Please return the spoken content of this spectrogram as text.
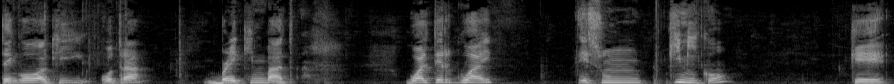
Tengo aquí otra Breaking Bad. Walter White es un químico que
